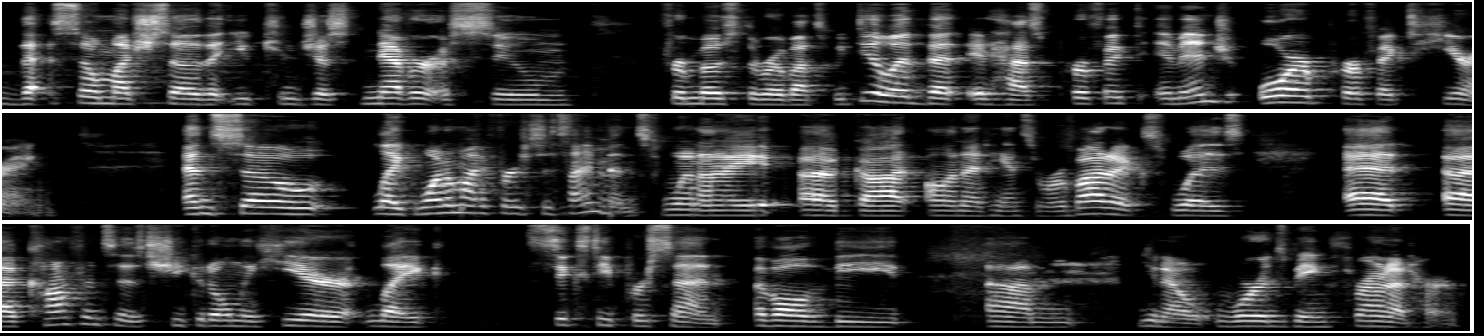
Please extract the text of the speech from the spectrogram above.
that so much so that you can just never assume for most of the robots we deal with that it has perfect image or perfect hearing and so like one of my first assignments when i uh, got on at hanson robotics was at uh, conferences she could only hear like 60% of all the um, you know, words being thrown at her.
